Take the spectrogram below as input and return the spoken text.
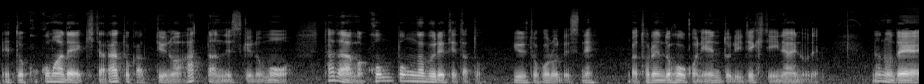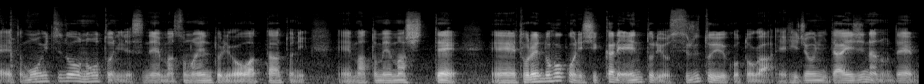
えっと、ここまで来たらとかっていうのはあったんですけども、ただ、ま、根本がブレてたというところですね。トレンド方向にエントリーできていないので。なので、えっと、もう一度ノートにですね、まあ、そのエントリーが終わった後に、えー、まとめまして、えー、トレンド方向にしっかりエントリーをするということが、えー、非常に大事なので、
